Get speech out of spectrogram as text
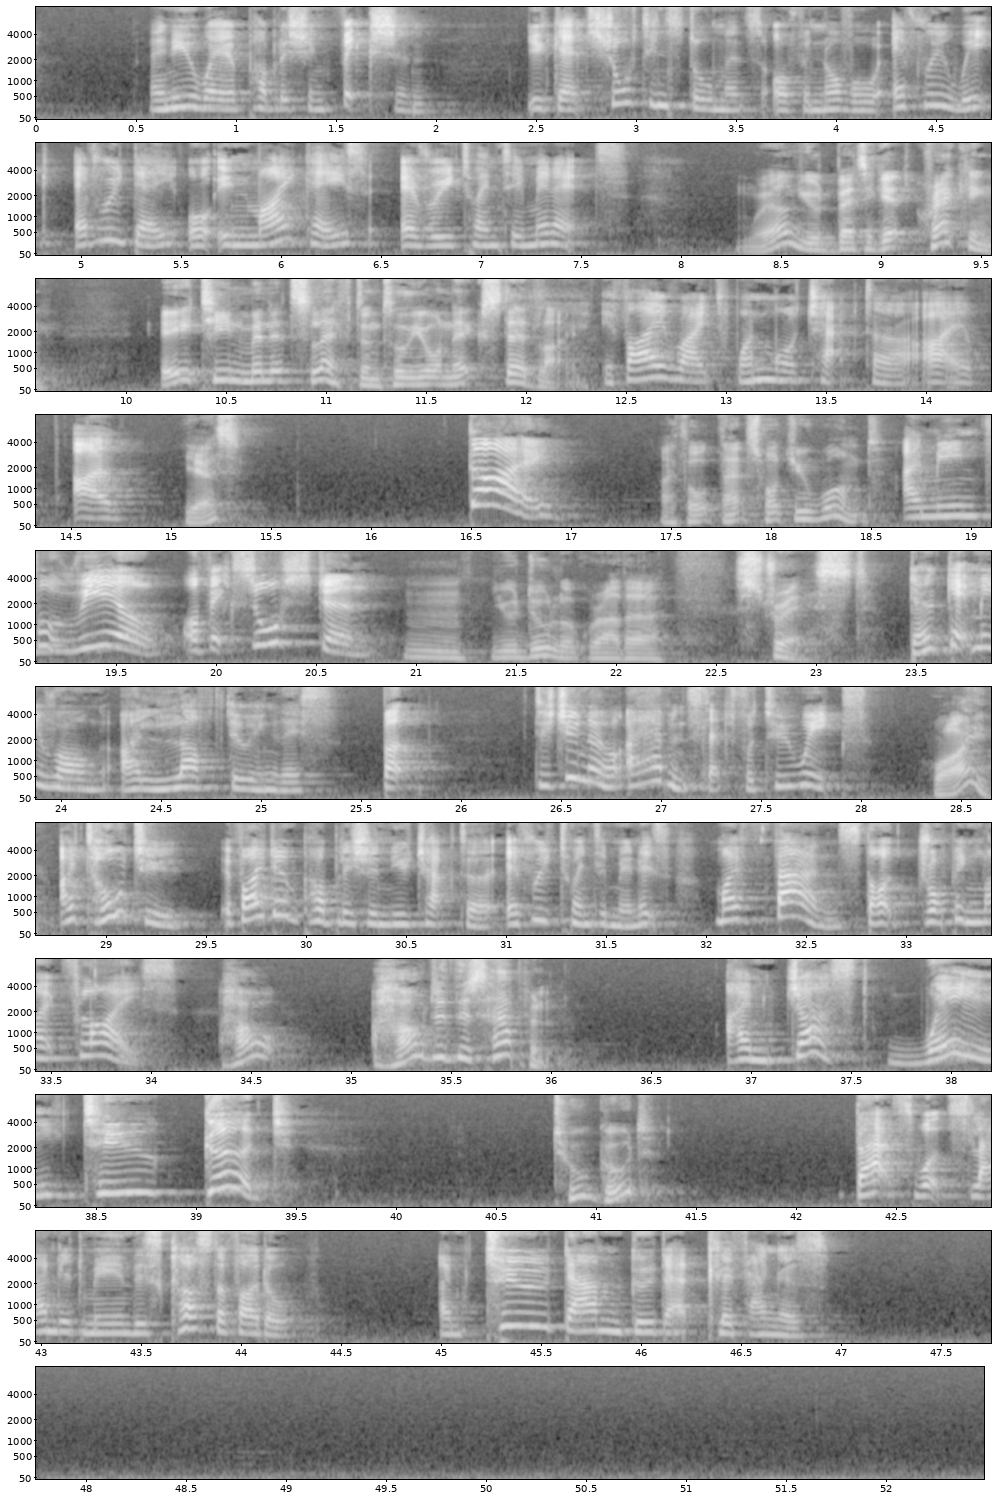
a new way of publishing fiction. You get short installments of a novel every week, every day, or in my case, every 20 minutes. Well, you'd better get cracking. 18 minutes left until your next deadline. If I write one more chapter, I. I. Yes? Die! I thought that's what you want. I mean, for real, of exhaustion. Hmm, you do look rather stressed. Don't get me wrong, I love doing this. But did you know I haven't slept for two weeks? Why? I told you, if I don't publish a new chapter every 20 minutes, my fans start dropping like flies. How. How did this happen? I'm just way too good. Too good? That's what's landed me in this clusterfuddle. I'm too damn good at cliffhangers.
